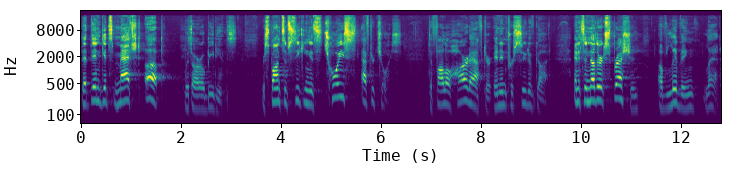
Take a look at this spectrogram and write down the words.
that then gets matched up with our obedience. Responsive seeking is choice after choice to follow hard after and in pursuit of God. And it's another expression of living led.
